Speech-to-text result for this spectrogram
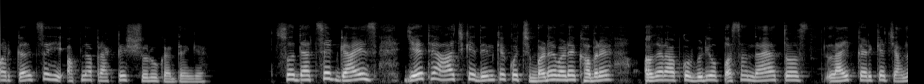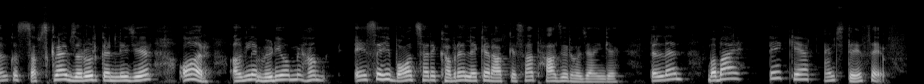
और कल से ही अपना प्रैक्टिस शुरू कर देंगे। सो दैट्स इट गाइज़ ये थे आज के दिन के कुछ बड़े बड़े खबरें। अगर आपको वीडियो पसंद आया तो लाइक करके चैनल को सब्सक्राइब ज़रूर कर लीजिए और अगले वीडियो में हम ऐसे ही बहुत सारे खबरें लेकर आपके साथ हाजिर हो जाएँगे। Till then bye take care and stay safe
